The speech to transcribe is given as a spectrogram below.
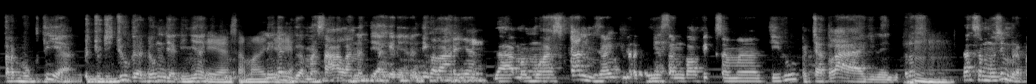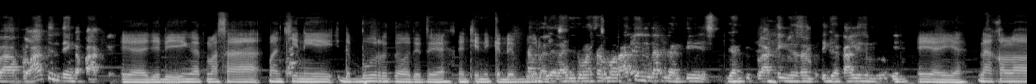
terbukti ya berjudi juga dong jadinya gitu. Iya sama Ini aja kan ya. juga masalah nanti akhirnya. Nanti kalau akhirnya nggak memuaskan misalnya kinerjanya Stankovic sama Cihu pecat lagi nanti. Terus Hmm. kan semusim berapa pelatih nanti yang kepake? Iya, jadi ingat masa Mancini debur tuh waktu itu ya. Mancini ke Nah, debur. balik lagi ke masa Moratti ntar ganti ganti pelatih bisa sampai tiga kali sebelum Iya iya. Nah kalau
